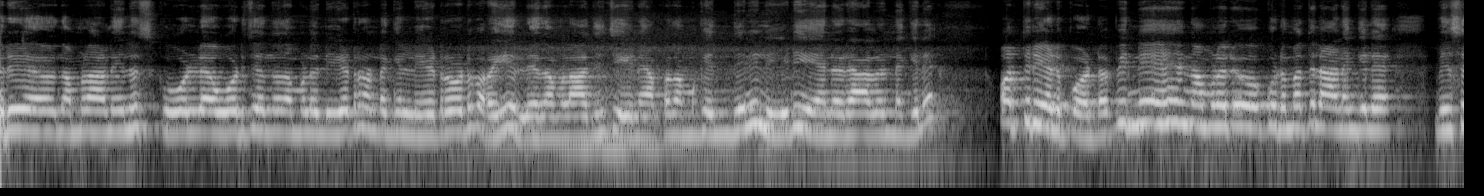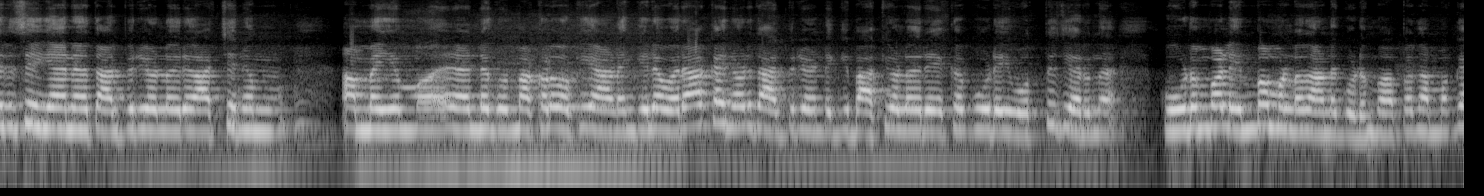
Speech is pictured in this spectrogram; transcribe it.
ഒരു നമ്മളാണെങ്കിലും സ്കൂളിൽ ഓടി ചെന്ന് നമ്മൾ ലീഡർ ഉണ്ടെങ്കിൽ ലീഡറോട് പറയില്ലേ നമ്മൾ ആദ്യം ചെയ്യണേ. അപ്പോൾ നമുക്ക് എന്തിനും ലീഡ് ചെയ്യാൻ ഒരാളുണ്ടെങ്കിൽ ഒത്തിരി എളുപ്പമുണ്ട്. പിന്നെ നമ്മളൊരു കുടുംബത്തിലാണെങ്കിൽ ബിസിനസ് ചെയ്യാൻ താല്പര്യമുള്ള ഒരു അച്ഛനും അമ്മയും എന്റെ മക്കളും ഒക്കെ ആണെങ്കിൽ ഒരാൾക്ക് അതിനോട് താല്പര്യമുണ്ടെങ്കിൽ ബാക്കിയുള്ളവരെയൊക്കെ കൂടി ഒത്തുചേർന്ന് കൂടുമ്പോൾ ഇമ്പമുള്ളതാണ് കുടുംബം. അപ്പോൾ നമുക്ക്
